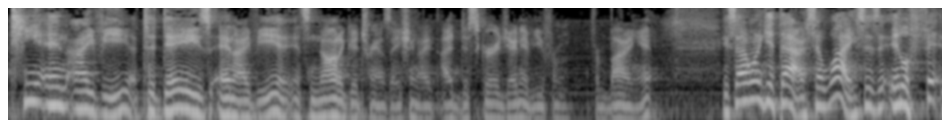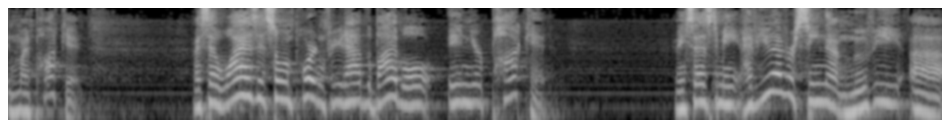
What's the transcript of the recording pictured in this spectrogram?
TNIV, today's NIV. It's not a good translation. I, I discourage any of you from, from buying it. He said, I want to get that. I said, why? He says, it'll fit in my pocket. I said, why is it so important for you to have the Bible in your pocket? And he says to me, Have you ever seen that movie, uh,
